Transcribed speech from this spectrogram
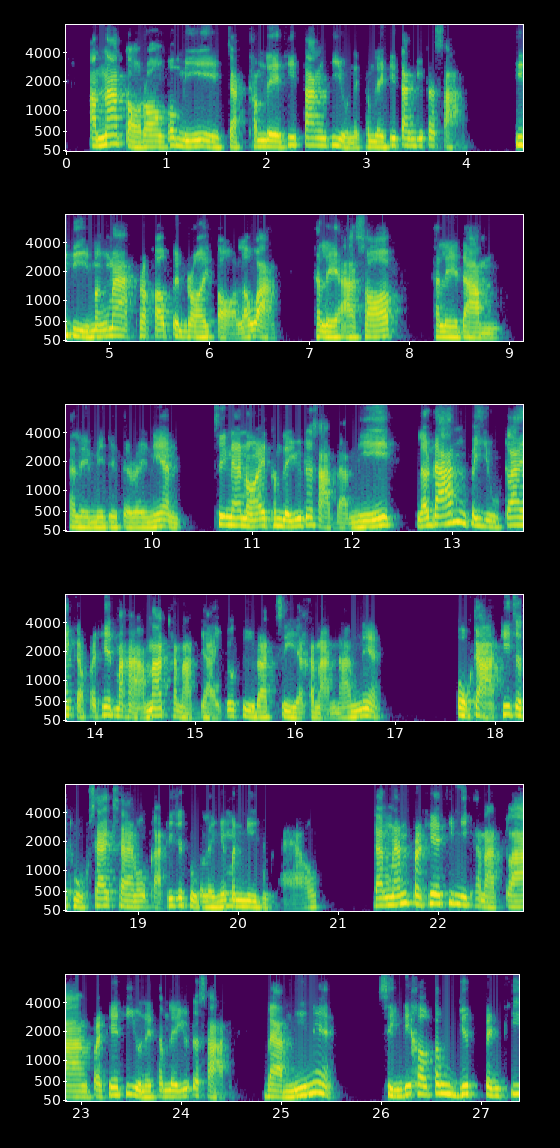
ำอำนาจต่อรองก็มีจากทำเลที่ตั้งที่อยู่ในทำเลที่ตั้งยุทธศาสตร์ที่ดีมากๆ เพราะเขาเป็นรอยต่อระหว่างทะเลอาซอฟ ทะเลดำทะเลเมดิเตอร์เรเนียน ซึ่งแน่นอนไอ้ทำเลยุทธศาสตร์แบบนี้ แล้วดันไปอยู่ใกล้กับประเทศมหาอำนาจขนาดใหญ่ก็คือรัสเซียขนาดนั้นเนี่ย โอกาสที่จะถูกแทรกแซงโอกาสที่จะถูกอะไรเงี้ยมันมีอยู่แล้ว ดังนั้นประเทศที่มีขนาดกลางประเทศที่อยู่ในทำเลยุทธศาสตร์ แบบนี้เนี่ยสิ่งที่เขาต้องยึดเป็นที่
